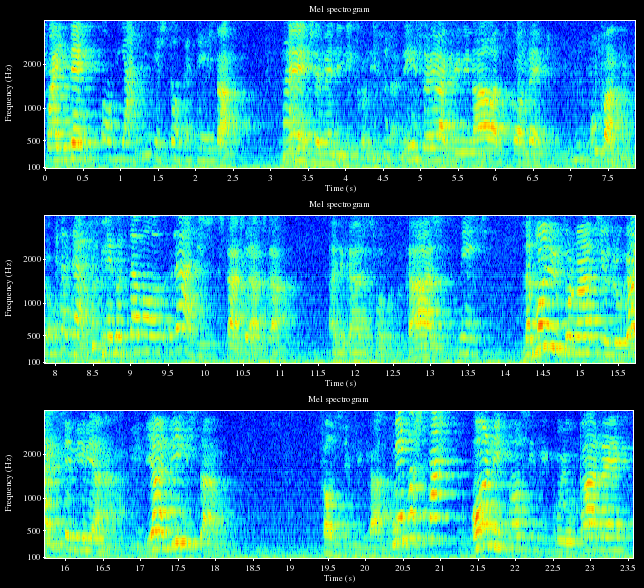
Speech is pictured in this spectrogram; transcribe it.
fajde. Objasnit ćeš to kad te... Šta? Neće meni niko ništa. Nisam ja kriminalac ko neki. Upamti to. Da, da, nego samo radiš. Šta, šta, šta? Ajde kaži slobodno. Kaži. Neću. Za tvoju informaciju, drugarice Mirjana, ja nisam falsifikator. Nego šta? Oni falsifikuju pare,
